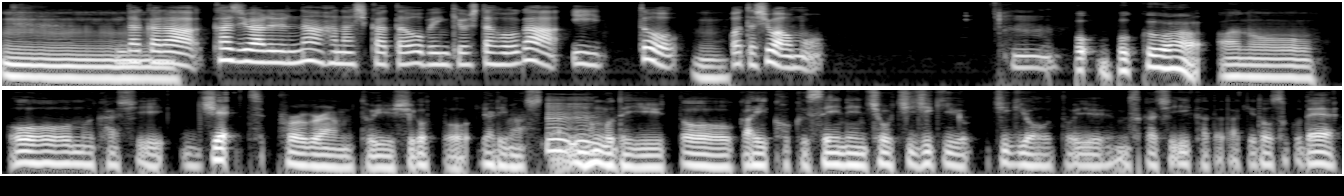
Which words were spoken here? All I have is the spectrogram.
うんだか、ら、カジュアルな話し方を勉強した方がいいとうん私は思う。うん。ぼ僕は、あの、大昔、JET プログラムという仕事をやりました。うんうん日本語で言うと、外国青年招致事業事業という難しい言い方だけど、そこで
